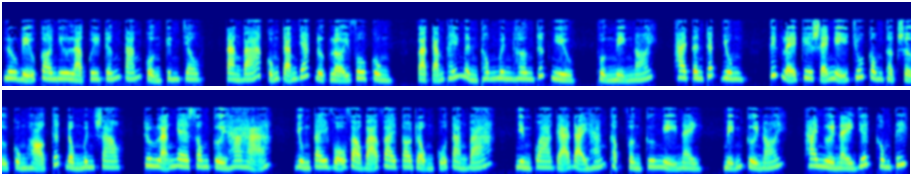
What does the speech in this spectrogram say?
Lưu Biểu coi như là quy trấn tám quận Kinh Châu, Tàn Bá cũng cảm giác được lợi vô cùng, và cảm thấy mình thông minh hơn rất nhiều, thuận miệng nói, hai tên trách dung, tiết lễ kia sẽ nghĩ chúa công thật sự cùng họ kết đồng minh sao, trương lãng nghe xong cười ha hả, dùng tay vỗ vào bả vai to rộng của tàn bá, nhìn qua gã đại hán thập phần cương nghị này, mỉm cười nói, hai người này giết không tiếc.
